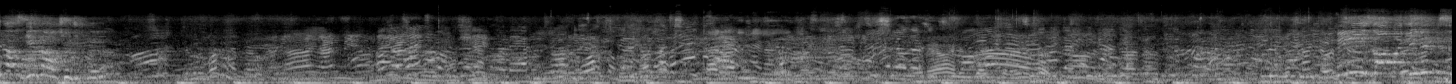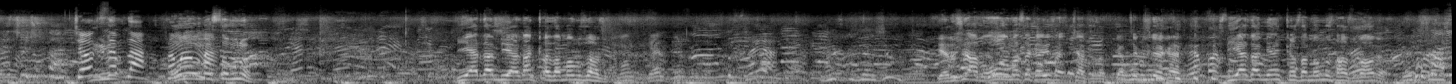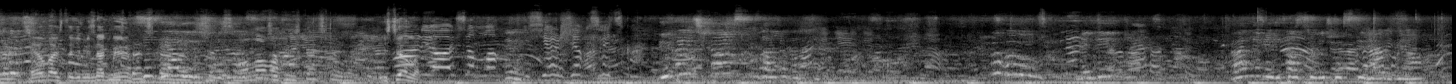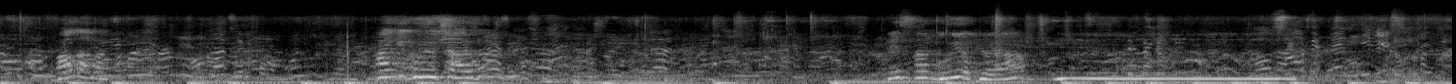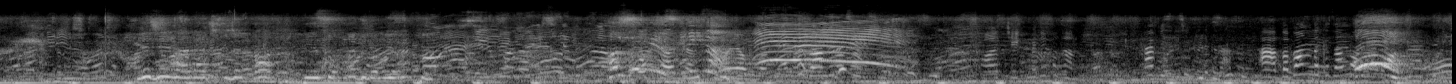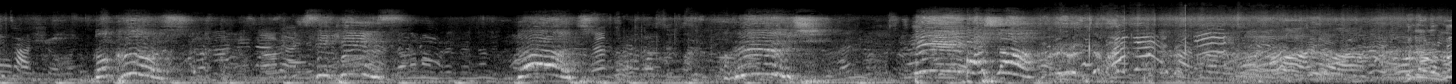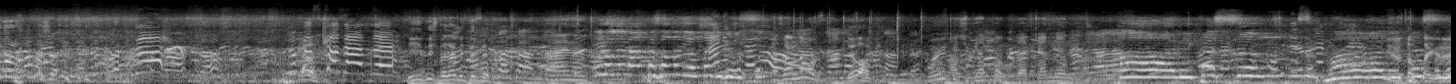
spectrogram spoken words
Biraz geri al çocukları. Beni hizama gelir misiniz çocuklar? Çok zıpla. Onu Tamam mı? bunu. Bir yerden bir yerden kazanmamız lazım. Yarış abi o olmazsa kaleyi çarpacağız artık. Yapacak bir şey yok yani. Bir yerden bir yerden kazanmamız lazım abi. En baştaki minnak benim. Allah bakın işten çıkıyor. İnşallah. İnşallah işe yarayacak bir şey çıkar. Yukarı çıkar mısınız arkadaşlar? Melih. Ben de meditasyonu çok seviyorum ya. Vallahi bak. Hangi grubu çağırdın? Resmen guru yapıyor ya. Hmm. Gece ilerler çıkacak daha bir sonuna bilemiyorum ki. Hazır mıyız kızlar? Çekmede kazandı. Ha biz çekmede kazandı. Aa babam da kazandı. 10 2 tane şey oldu. 9 8 4 3 Aşağı. Lucas kazandı. İyi düşmeden bitirdi. Aynen. Erol hemen kazanan yanına gidiyorsun. Kazandı mı? Yok. Harikasın, Yürü topla, yürü.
